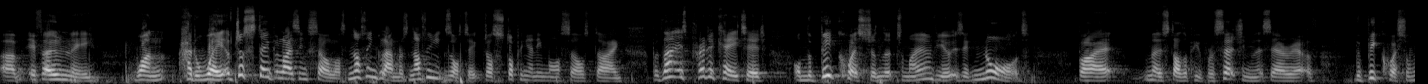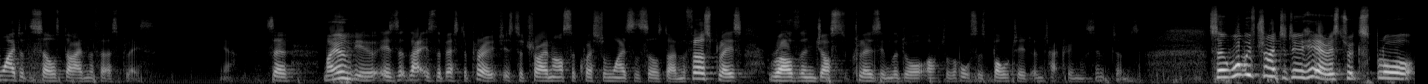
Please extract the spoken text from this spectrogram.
um, if only one had a way of just stabilizing cell loss. Nothing glamorous, nothing exotic, just stopping any more cells dying. But that is predicated on the big question that, to my own view, is ignored by most other people researching in this area of the big question, why do the cells die in the first place? Yeah. So my own view is that that is the best approach, is to try and ask the question, why does the cells die in the first place, rather than just closing the door after the horse has bolted and tackling the symptoms. So what we've tried to do here is to explore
